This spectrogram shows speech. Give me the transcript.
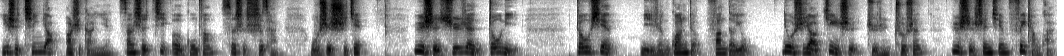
一是清要，二是敢言，三是济恶公方，四是识才，五是实践。御史需任州里、州县里人官者方得用。六是要进士、举人出身。御史升迁非常快，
